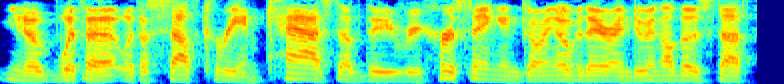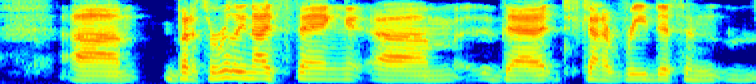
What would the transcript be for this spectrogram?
you know, with a with a South Korean cast of the rehearsing and going over there and doing all those stuff. Um, but it's a really nice thing um, that to kind of read this and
